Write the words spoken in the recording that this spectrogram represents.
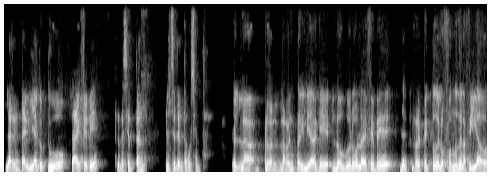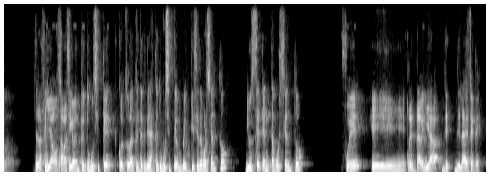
la rentabilidad que obtuvo la AFP representan el 70%. La, perdón, la rentabilidad que logró la FP respecto de los fondos del afiliado. Del afiliado. O sea, básicamente tú pusiste, con total que te retiraste, tú pusiste un 27% y un 70% fue eh, rentabilidad de, la AFP.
